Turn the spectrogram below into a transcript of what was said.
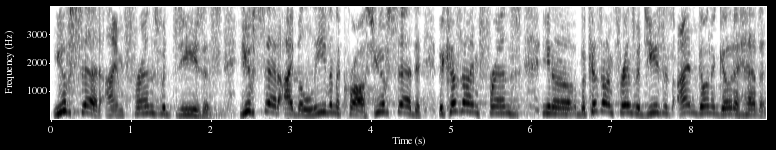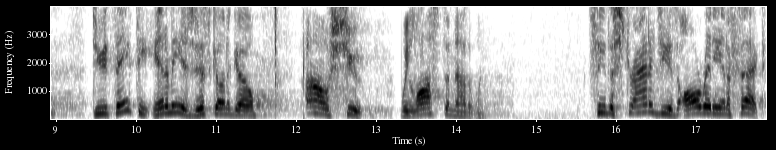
You have said, I'm friends with Jesus. You have said, I believe in the cross. You have said, because I'm friends, you know, because I'm friends with Jesus, I'm going to go to heaven. Do you think the enemy is just going to go, oh, shoot, we lost another one. See, the strategy is already in effect,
